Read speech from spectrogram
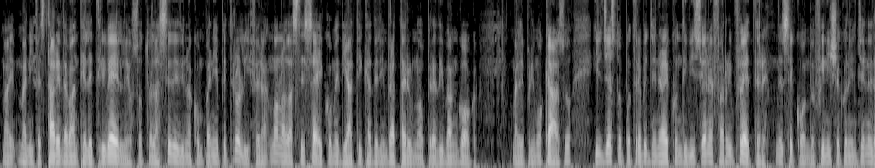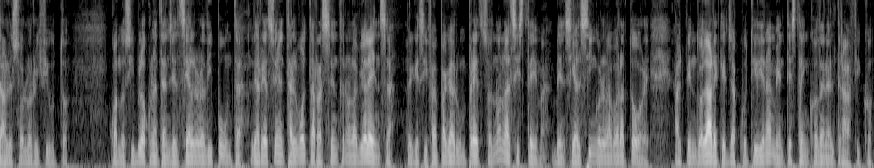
Ma manifestare davanti alle trivelle o sotto la sede di una compagnia petrolifera non ha la stessa eco mediatica dell'imbrattare un'opera di Van Gogh ma nel primo caso il gesto potrebbe generare condivisione e far riflettere, nel secondo finisce con il generale solo rifiuto. Quando si blocca una tangenziale all'ora di punta, le reazioni talvolta rassentono la violenza, perché si fa pagare un prezzo non al sistema, bensì al singolo lavoratore, al pendolare che già quotidianamente sta in coda nel traffico.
